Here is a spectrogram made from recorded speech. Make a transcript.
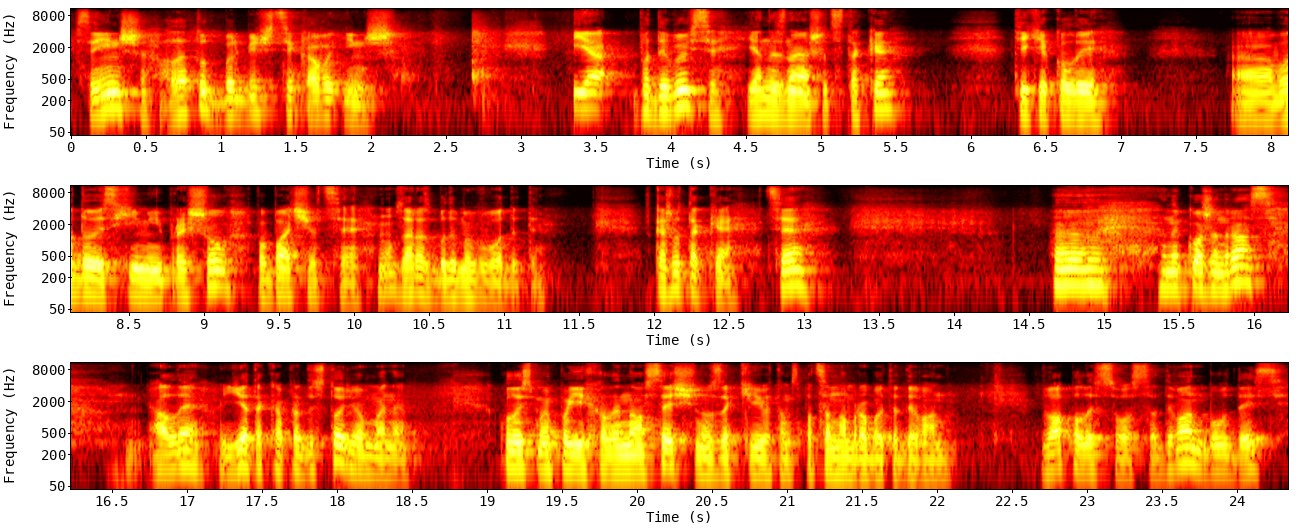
все інше, але тут більш цікаве інше. Я подивився, я не знаю, що це таке. Тільки коли е, водою з хімії пройшов, побачив це. Ну, зараз будемо виводити. Скажу таке: це е, не кожен раз, але є така предісторія у мене. Колись ми поїхали на Осещину за Київ там з пацаном робити диван. Два пилисоса. Диван був десь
